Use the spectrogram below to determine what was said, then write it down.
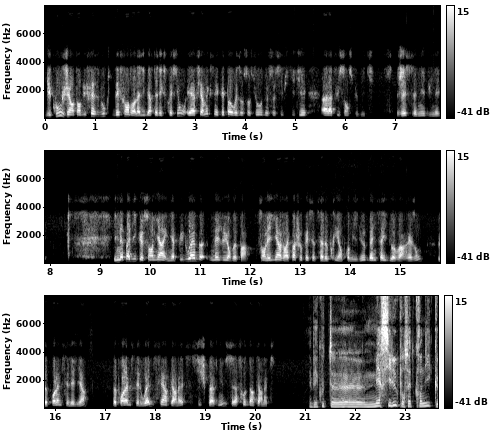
Du coup, j'ai entendu Facebook défendre la liberté d'expression et affirmer que ce n'était pas aux réseaux sociaux de se substituer à la puissance publique. J'ai saigné du nez. Il n'a pas dit que sans lien, il n'y a plus de web, mais je lui en veux pas. Sans les liens, j'aurais pas chopé cette saloperie en premier lieu. Ben Saïd doit avoir raison. Le problème, c'est les liens. Le problème, c'est le web, c'est Internet. Si je suis pas venu, c'est la faute d'Internet. Eh bien, écoute, euh, merci Luc pour cette chronique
